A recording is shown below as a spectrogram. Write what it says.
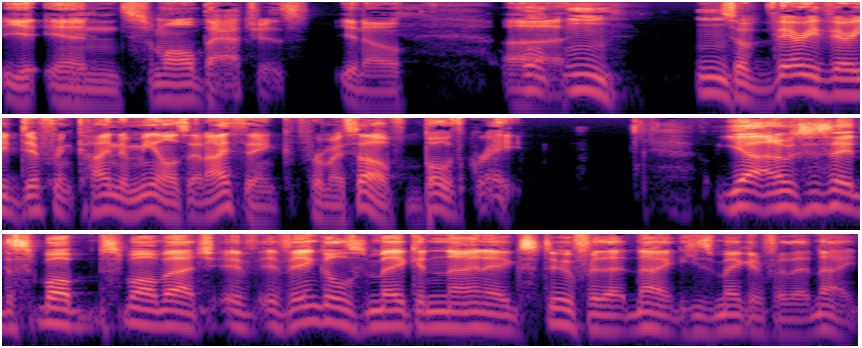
in small batches you know Well, uh, mm, mm. so very very different kind of meals and i think for myself both great Yeah, and I was gonna say the small small batch. If if Engle's making nine egg stew for that night, he's making it for that night.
